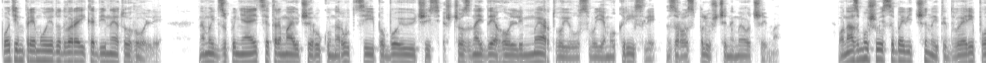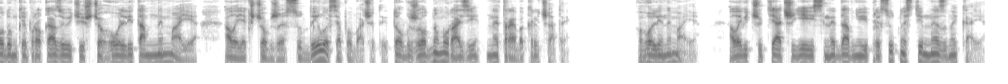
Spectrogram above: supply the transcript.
потім прямує до дверей кабінету Голлі. На мить зупиняється, тримаючи руку на руці і побоюючись, що знайде Голлі мертвою у своєму кріслі з розплющеними очима. Вона змушує себе відчинити двері, подумки проказуючи, що Голлі там немає, але якщо вже судилося побачити, то в жодному разі не треба кричати. Голлі немає але відчуття чиєїсь недавньої присутності не зникає.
